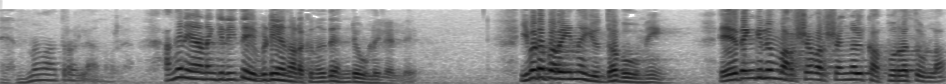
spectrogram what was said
എന്ന് മാത്രമല്ല എന്ന് പറയാം. അങ്ങനെയാണെങ്കിൽ ഇത് എവിടെയാണ് നടക്കുന്നത്? ഇത് എന്റെ ഉള്ളിലല്ലേ. ഇവിടെ പറയുന്ന യുദ്ധഭൂമി ഏതെങ്കിലും വർഷവർഷങ്ങൾക്കപ്പുറത്തുള്ള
